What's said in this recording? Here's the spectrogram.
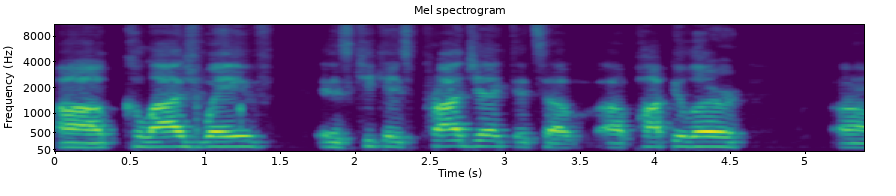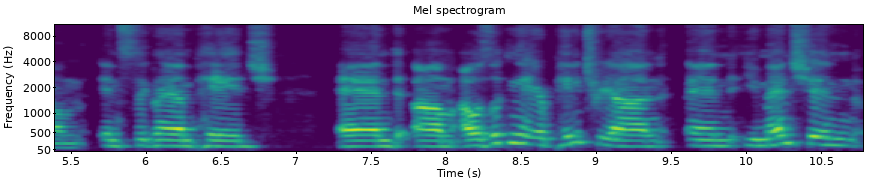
uh, Collage Wave is Kike's project. It's a, a popular um, Instagram page. And um, I was looking at your Patreon, and you mentioned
